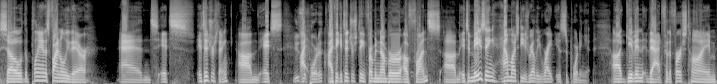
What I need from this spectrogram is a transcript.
So the plan is finally there, and it's it's interesting. Um, it's You I- support it. I think it's interesting from a number of fronts. Um, it's amazing how much the Israeli right is supporting it, uh, given that for the first time,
